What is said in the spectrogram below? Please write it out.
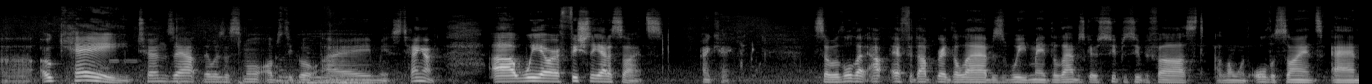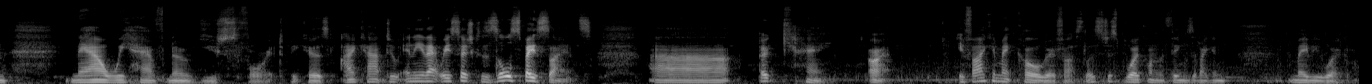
Uh, okay, turns out there was a small obstacle I missed. Hang on. Uh, we are officially out of science. Okay. So with all that effort to upgrade the labs, we made the labs go super, super fast, along with all the science, and now we have no use for it, because I can't do any of that research, because it's all space science. Uh, okay. Alright. If I can make coal go fast, let's just work on the things that I can maybe work on.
